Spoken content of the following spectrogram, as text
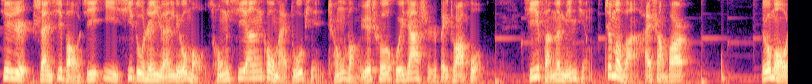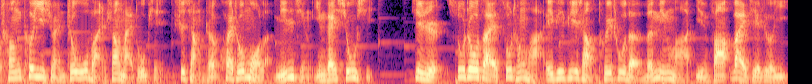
近日，陕西宝鸡一吸毒人员刘某从西安购买毒品，乘网约车回家时被抓获。其反问民警：“这么晚还上班？”刘某称，特意选周五晚上买毒品，是想着快周末了，民警应该休息。近日，苏州在苏城码 APP 上推出的文明码引发外界热议。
